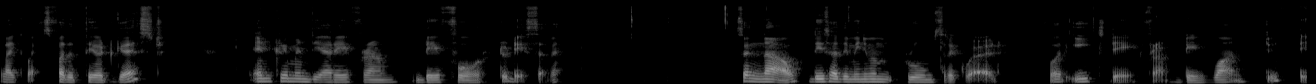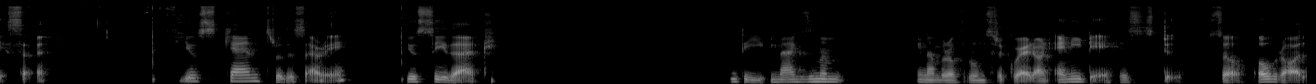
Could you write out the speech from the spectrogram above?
Likewise, for the third guest, increment the array from day 4 to day 7. So now these are the minimum rooms required for each day from day 1 to day 7. If you scan through this array, you see that the maximum number of rooms required on any day is 2. So overall,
